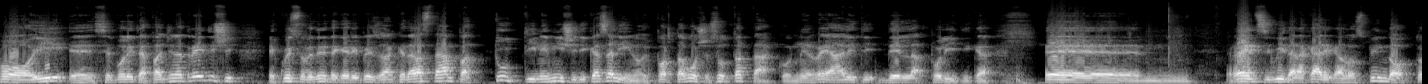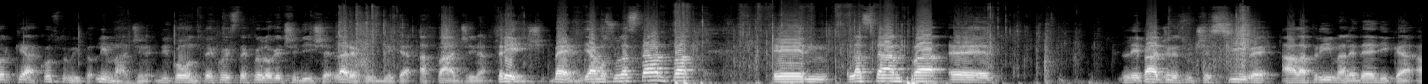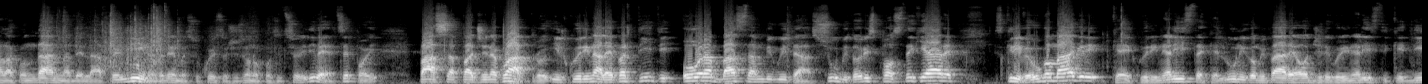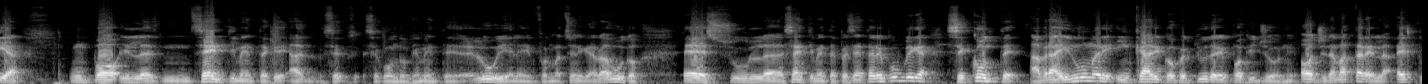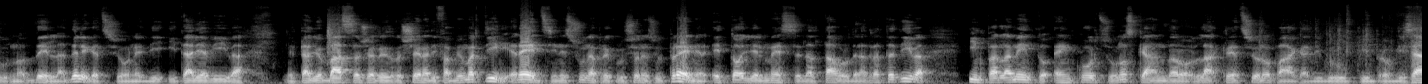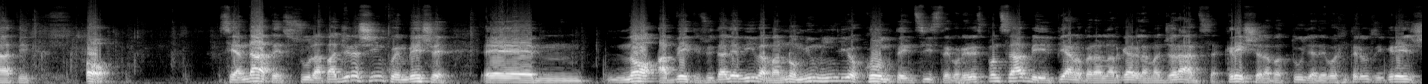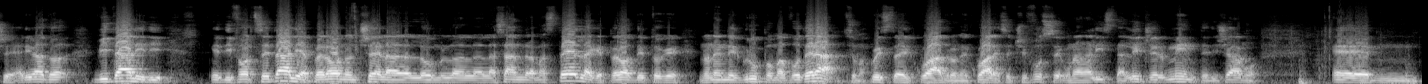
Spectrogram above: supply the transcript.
poi, eh, se volete, a pagina 13, e questo vedrete che è ripreso anche dalla stampa, tutti i nemici di Casalino, il portavoce sotto attacco nel reality della politica. Ehm, Renzi guida la carica allo spin doctor che ha costruito l'immagine di Conte. Questo è quello che ci dice la Repubblica a pagina 13. Bene, andiamo sulla stampa. Ehm, la stampa eh, le pagine successive alla prima le dedica alla condanna dell'Appendino, vedremo che su questo ci sono posizioni diverse, poi passa a pagina 4, il Quirinale ai partiti, ora basta ambiguità, subito risposte chiare, scrive Ugo Magri, che è il quirinalista e che è l'unico, mi pare, oggi dei quirinalisti che dia un po' il mm, sentiment che, secondo ovviamente lui e le informazioni che avrà avuto, eh, sul sentiment del Presidente della Repubblica, se Conte avrà i numeri, incarico per chiudere in pochi giorni. Oggi da Mattarella è il turno della delegazione di Italia Viva. Nel taglio basso c'è il retroscena di Fabio Martini, Renzi nessuna preclusione sul Premier e toglie il MES dal tavolo della trattativa. In Parlamento è in corso uno scandalo, la creazione opaca di gruppi improvvisati. Oh, se andate sulla pagina 5 invece Ehm, no a veti su Italia Viva, ma non mi umilio. Conte insiste con i responsabili. Il piano per allargare la maggioranza cresce la pattuglia dei volenterosi, cresce. È arrivato Vitali di, di Forza Italia, però non c'è la, la, la, la, Sandra Mastella che però ha detto che non è nel gruppo ma voterà. Insomma, questo è il quadro nel quale se ci fosse un analista leggermente, diciamo, ehm,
